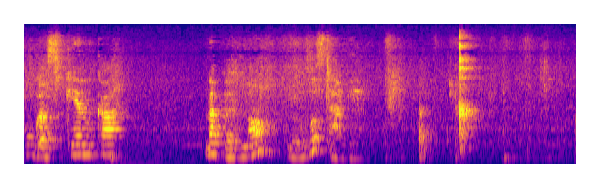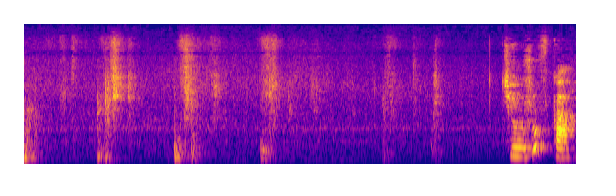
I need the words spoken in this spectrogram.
długa sukienka. Na pewno ją zostawię. Ciążówka.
